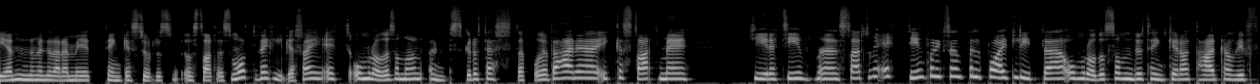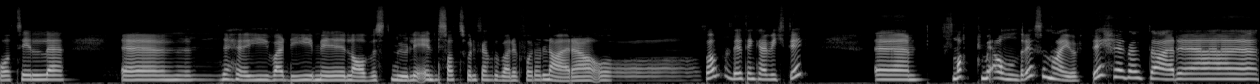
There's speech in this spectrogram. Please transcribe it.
igjen med det der med å tenke stort og starte smått, velge seg et område som man ønsker å teste på. Dette her, er ikke start med fire team. Eh, start med ett team, f.eks., på et lite område som du tenker at her kan vi få til eh, høy verdi med lavest mulig innsats, f.eks. bare for å lære og sånn. Det tenker jeg er viktig. Eh, snakk med andre som har gjort det. det er, eh,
